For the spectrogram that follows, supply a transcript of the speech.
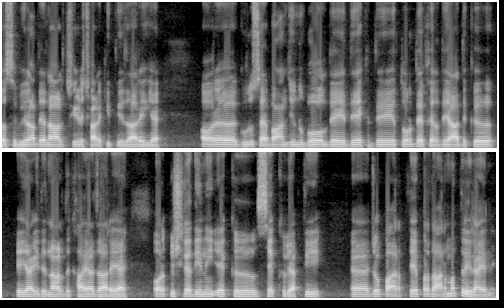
ਤਸਵੀਰਾਂ ਦੇ ਨਾਲ ਛੇੜਛਾੜ ਕੀਤੀ ਜਾ ਰਹੀ ਹੈ ਔਰ ਗੁਰੂ ਸਾਹਿਬਾਨ ਜੀ ਨੂੰ ਬੋਲਦੇ, ਦੇਖਦੇ, ਤੁਰਦੇ ਫਿਰਦੇ ਆਦਿਕ AI ਦੇ ਨਾਲ ਦਿਖਾਇਆ ਜਾ ਰਿਹਾ ਹੈ। ਔਰ ਪਿਛਲੇ ਦਿਨ ਹੀ ਇੱਕ ਸਿੱਖ ਵਿਅਕਤੀ ਜੋ ਭਾਰਤ ਦੇ ਪ੍ਰਧਾਨ ਮੰਤਰੀ ਰਹੇ ਨੇ,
